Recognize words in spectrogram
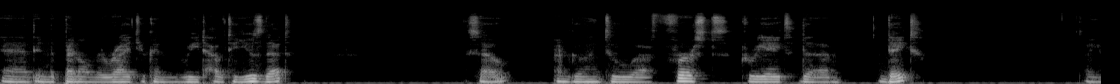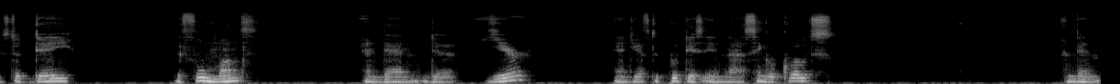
And in the panel on the right, you can read how to use that. So I'm going to uh, first create the date. So I use the day, the full month, and then the year. And you have to put this in uh, single quotes. And then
